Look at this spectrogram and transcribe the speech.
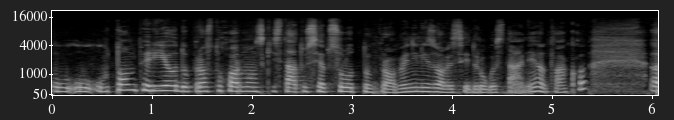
u, u, u tom periodu prosto hormonski status je apsolutno promenjen i zove se i drugo stanje, je li tako? Uh,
